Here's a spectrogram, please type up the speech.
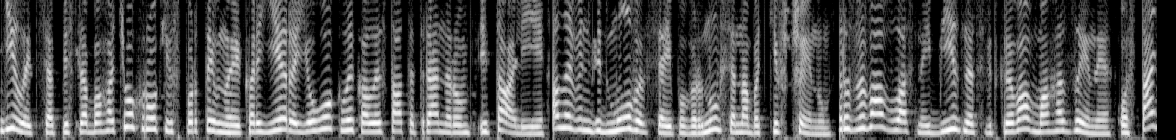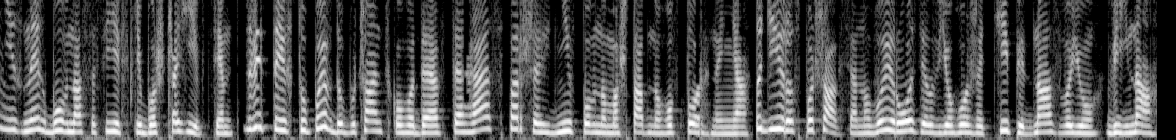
Ділиться після багатьох років спортивної кар'єри його кликали стати тренером в Італії, але він відмовився і повернувся на батьківщину. Розвивав власний бізнес, відкривав магазини. Останній з них був на Софіївській Борщагівці. Звідти й вступив до Бучанського ДФТГ з перших днів повномасштабного вторгнення. Тоді й розпочався новий розділ в його житті під назвою Війна.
